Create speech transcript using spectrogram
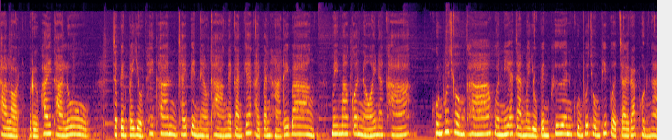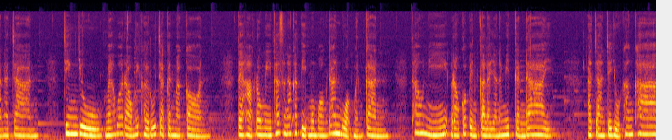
ทาลอตหรือไพ่ทาโร่จะเป็นประโยชน์ให้ท่านใช้เป็นแนวทางในการแก้ไขปัญหาได้บ้าง ไม่มากก็น้อยนะคะ คุณผู้ชมคะ วันนี้อาจารย์มาอยู่เป็นเพื่อน คุณผู้ชมที่เปิดใจรับผลงานอาจารย์ จริงอยู่แม้ว่าเราไม่เคยรู้จักกันมาก่อน แต่หากเรามีทัศนคติมุมมองด้านบวกเหมือนกัน เท่านี้เราก็เป็นกัลยาณมิตรกันได้ อาจารย์จะอยู่ข้าง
